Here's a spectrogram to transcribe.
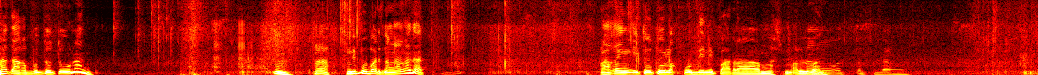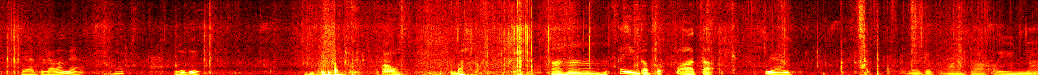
Ha, taka po tutuunan. Hmm, ha, hindi po ba rin nangangagat? Aking itutulak po din eh para mas maalwan. Utot lang. Kaya ito ka mamaya. Sige. Oh. Ba? Ah, ay gapok pa ata. Yan. Nagap nga sa ako, yun nga.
